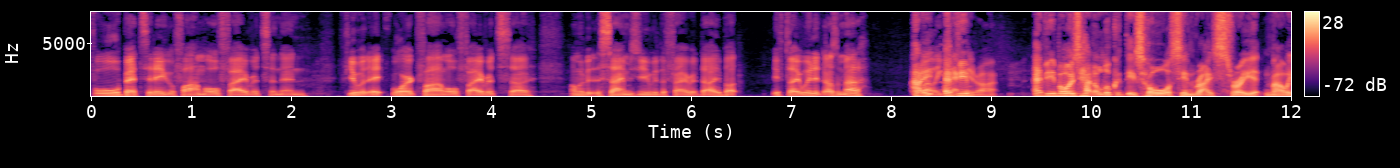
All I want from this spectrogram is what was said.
four bets at Eagle Farm, all favourites, and then a few at Warwick Farm, all favourites. So I'm a bit the same as you with the favourite day. But if they win, it doesn't matter. Hey, Well, exactly have you right. have you boys had a look at this horse in race three at Moe?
